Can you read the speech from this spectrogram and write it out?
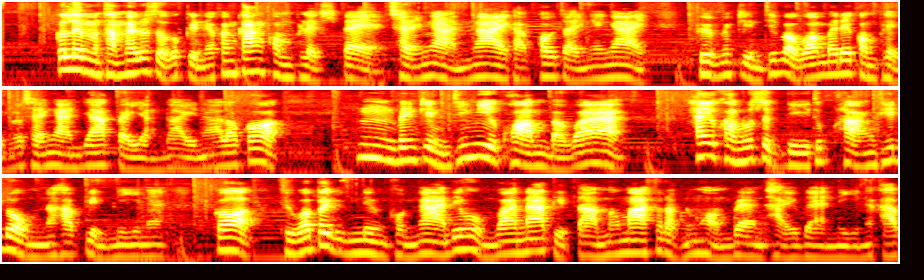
ๆ ก็เลยมันทำให้รู้สึกว่ากลิ่นนี้ค่อนข้างคอมเพล็กซ์แต่ใช้งานง่ายครับเข้าใจง่าย ๆ คือเป็นกลิ่นที่แบบว่าไม่ได้คอมเพล็กซ์แล้วใช้งานยากแต่อย่างใดนะ แล้วก็อืมเป็นกลิ่นที่มีความแบบว่า ให้ความรู้สึกดีทุกครั้งที่ดมนะครับกลิ่นนี้นะก็ถือว่าเป็นอีกหนึ่งผลงานที่ผมว่าน่าติดตามมากๆสำหรับน้ำหอมแบรนด์ไทยแบรนด์นี้นะครับ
